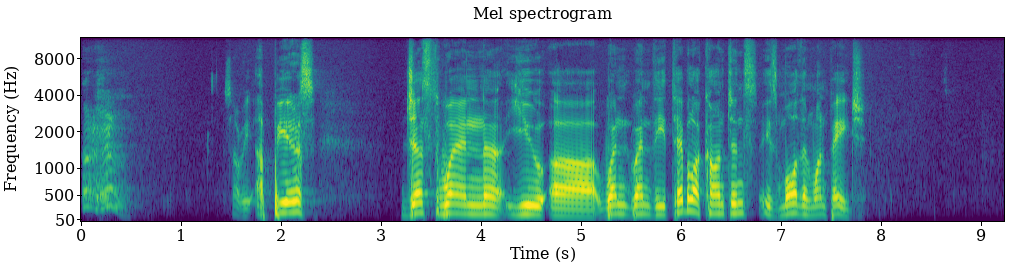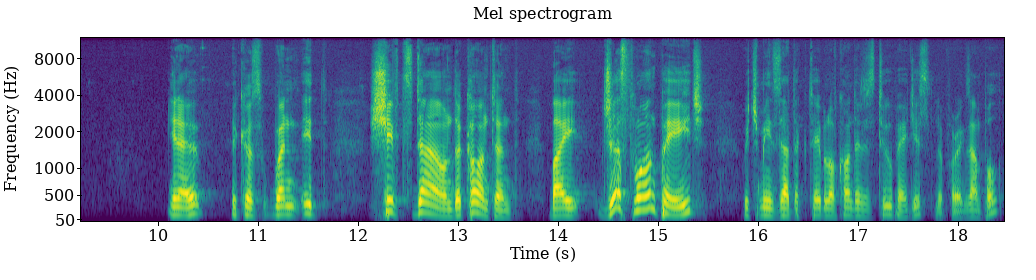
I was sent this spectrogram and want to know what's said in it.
sorry, appears just when uh, you, uh, when, when the table of contents is more than one page. You know, because when it shifts down the content by just one page, which means that the table of contents is two pages, for example,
